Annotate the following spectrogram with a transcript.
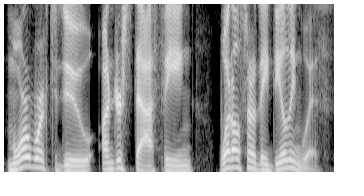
more work to do, understaffing. What else are they dealing with?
